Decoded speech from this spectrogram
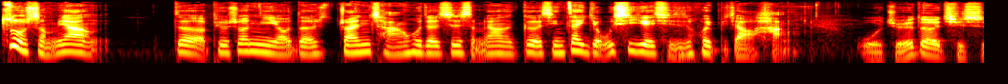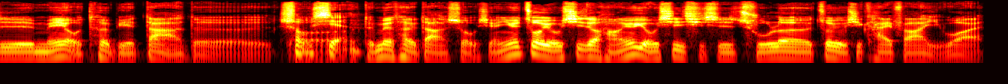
做什么样的？比如说你有的专长或者是什么样的个性，在游戏业其实会比较行。我觉得其实没有特别大的受限呃对，没有特别大的受限。因为做游戏这行业，因为游戏其实除了做游戏开发以外，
